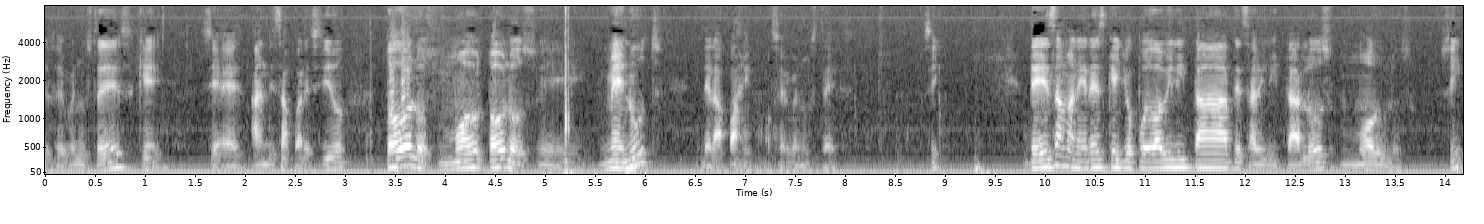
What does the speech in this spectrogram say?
Observen ustedes que se han desaparecido todos los modos todos los eh, menús de la página observen ustedes ¿sí? de esa manera es que yo puedo habilitar deshabilitar los módulos ¿sí?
